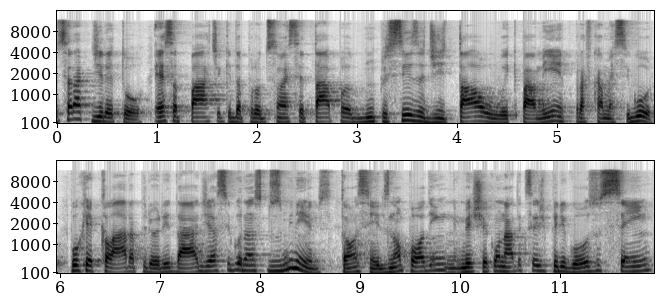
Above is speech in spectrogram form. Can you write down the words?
será que diretor, essa parte aqui da produção, essa etapa não precisa de tal equipamento para ficar mais seguro? Porque, claro, a prioridade é a segurança dos meninos. Então, assim, eles não podem mexer com nada que seja perigoso sem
